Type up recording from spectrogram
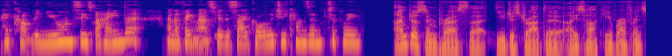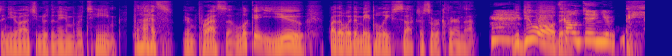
pick up the nuances behind it. And I think that's where the psychology comes into play. I'm just impressed that you just dropped an ice hockey reference and you actually knew the name of a team. That's impressive. Look at you. By the way, the Maple Leaf sucks, just so we're clear on that. You do all this. It's called doing your research,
